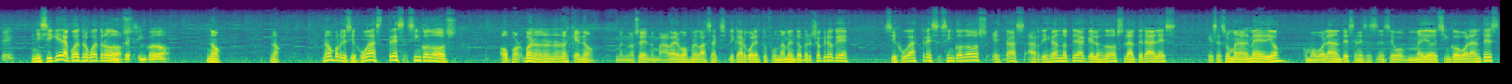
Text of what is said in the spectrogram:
sí, Ni siquiera 4-4-2. 3-5-2. No, no. No, porque si jugás 3-5-2, o por. Bueno, no, no, no es que no. No sé, a ver, vos me vas a explicar cuál es tu fundamento, pero yo creo que si jugás 3-5-2, estás arriesgándote a que los dos laterales que se suman al medio, como volantes, en ese, en ese medio de cinco volantes,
